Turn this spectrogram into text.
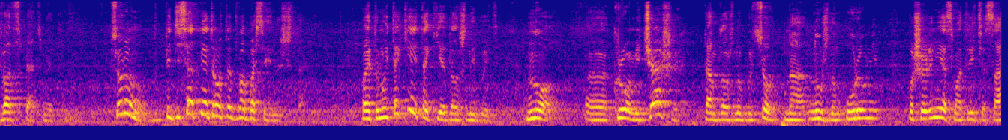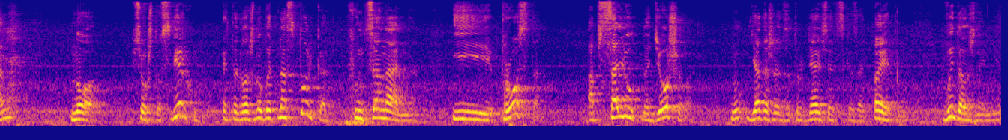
25 метров. Все равно, 50 метров это два бассейна считай. Поэтому и такие, и такие должны быть. Но э, кроме чаши, там должно быть все на нужном уровне. По ширине смотрите сами. Но все, что сверху, это должно быть настолько функционально и просто, абсолютно дешево, ну, я даже затрудняюсь это сказать. Поэтому вы должны мне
